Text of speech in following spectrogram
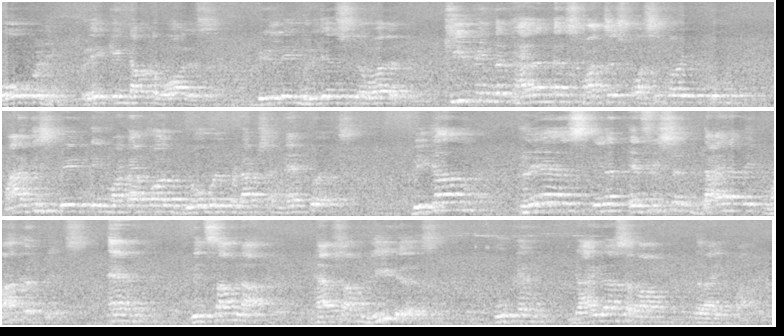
opening, breaking down the walls, building bridges to the world, keeping the talent as much as possible to participate in what are called global production networks, become players in an efficient, dynamic marketplace, and with some luck, have some leaders who can guide us along the right path.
